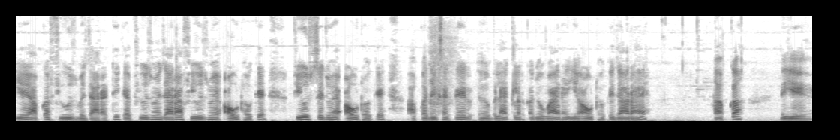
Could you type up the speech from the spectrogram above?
ये आपका फ्यूज़ में जा रहा है, ठीक है? फ्यूज़ में जा रहा है फ्यूज़ में आउट होके फ्यूज़ से जो है आउट होके, आपका देख सकते हैं ब्लैक कलर का जो वायर है, ये आउट होके जा रहा है, आपका ये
